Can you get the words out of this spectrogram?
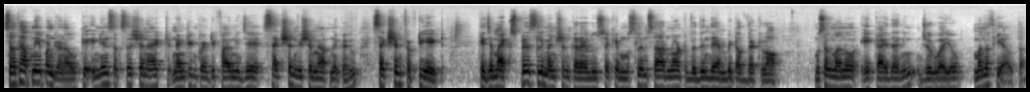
સાથે આપને એ પણ જણાવું કે Indian succession act nineteen twenty ફાઇવની જે સેક્શન વિશે મેં આપને કહ્યું સેક્શન ફિફ્ટી એઇટ કે જેમાં એક્સપ્રેસલી મેન્શન કરાયેલું છે કે Muslims are not within the ambit of that law મુસલમાનો એ કાયદાની જોગવાઈઓમાં નથી આવતા.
